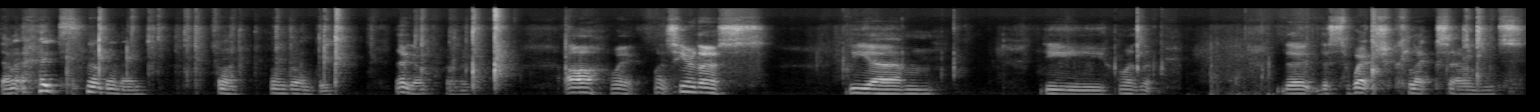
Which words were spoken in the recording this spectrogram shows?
Damn it, it's not going down. Come on, come on, go on, please. There we go, perfect. Oh, wait, let's hear this. The, um, the, what is it? The, the switch click sounds.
